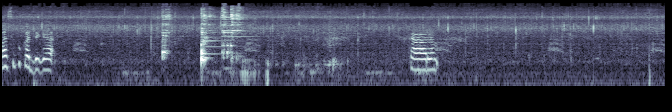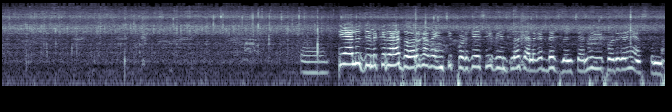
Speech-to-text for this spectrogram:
పసుపు కొద్దిగా కారం తేలు జీలకర్ర దోరగా వేయించి పొడి చేసి దీంట్లో తెల్లగడ్డ దంచాను. ఈ పొడిగానే వేస్తున్నా.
